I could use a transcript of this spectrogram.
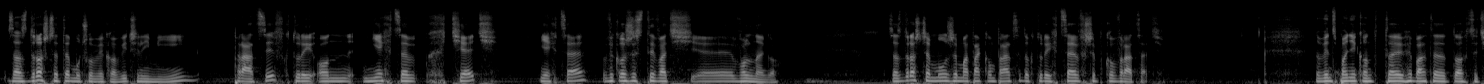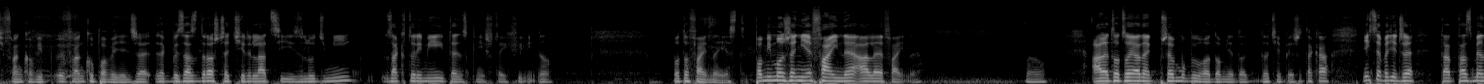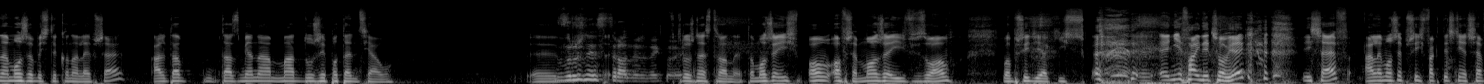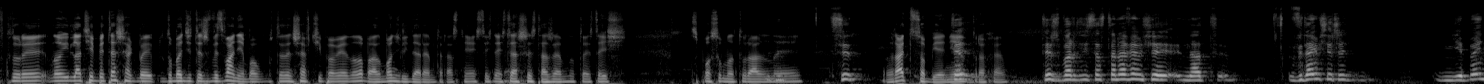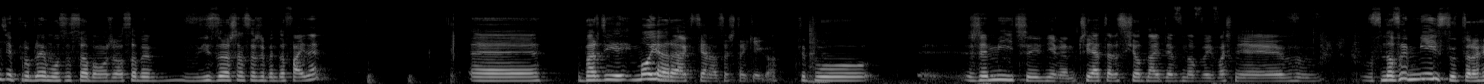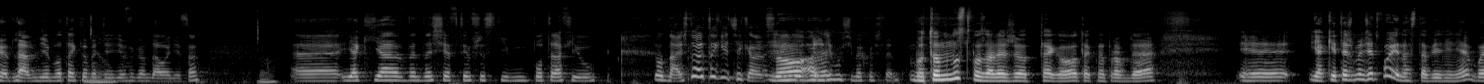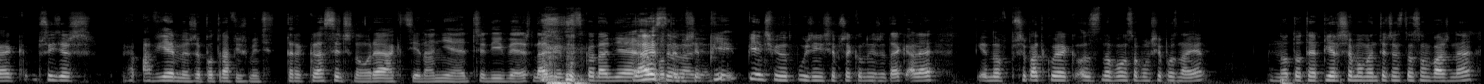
zazdroszczę temu człowiekowi, czyli mi, pracy, w której on nie chce chcieć, nie chce wykorzystywać e, wolnego. Zazdroszczę mu, że ma taką pracę, do której chce szybko wracać. No więc poniekąd to chyba te, to chcę ci Frankowi, Franku powiedzieć, że jakby zazdroszczę ci relacji z ludźmi, za którymi tęsknisz w tej chwili, no. Bo to fajne jest. Pomimo, że nie fajne, ale fajne. No. Ale to, co Janek przemówił do mnie, do, do ciebie, że taka, nie chcę powiedzieć, że ta, ta zmiana może być tylko na lepsze, ale ta, ta zmiana ma duży potencjał. Y, W różne strony, że tak w powiem. różne strony. To może iść, o, owszem, może iść w złą, bo przyjdzie jakiś niefajny człowiek i szef, ale może przyjść faktycznie szef, który, no i dla ciebie też jakby, to będzie też wyzwanie, bo ten szef ci powie, no dobra, bądź liderem teraz, nie? Jesteś najstarszy stażem, no to jesteś w sposób naturalny, Czy radź sobie, nie? Ty- Trochę. też bardziej zastanawiam się nad. Wydaje mi się, że nie będzie problemu z osobą, że osoby jest duża szansa, że będą fajne. Eee, bardziej moja reakcja na coś takiego. Typu, e, że mi, czy nie wiem, czy ja teraz się odnajdę w nowej, właśnie w, w nowym miejscu trochę dla mnie, bo tak to No. będzie nie wyglądało nieco. No. Eee, jak ja będę się w tym wszystkim potrafił odnaleźć. No ale takie ciekawe. No, nie, ale- nie musimy jakoś ten. Bo to mnóstwo zależy od tego, tak naprawdę, yy, jakie też będzie twoje nastawienie, nie? Bo jak przyjdziesz, a wiemy, że potrafisz mieć klasyczną reakcję na nie, czyli wiesz, najpierw wszystko na nie, Ja a potem się pi- pięć minut później się przekonuje, że tak, ale no w przypadku jak z nową osobą się poznaje, no to te pierwsze momenty często są ważne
